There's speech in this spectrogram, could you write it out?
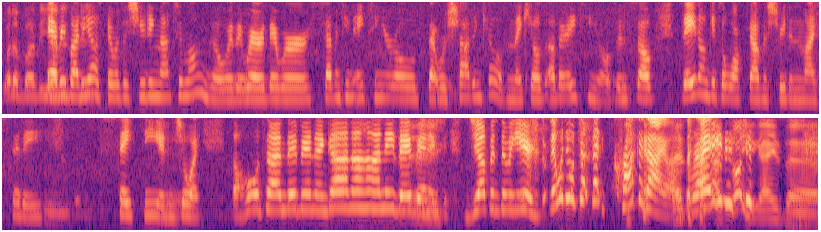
what about the everybody else. There was a shooting not too long ago where they, where there were 17, 18 year olds that were shot and killed, and they killed other 18 year olds. And so they don't get to walk down the street in my city Mm. with safety and Yeah. joy. The whole time they've been in Ghana, honey, they've been Yeah. jumping through here. They were doing crocodiles, right? I saw you guys uh,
